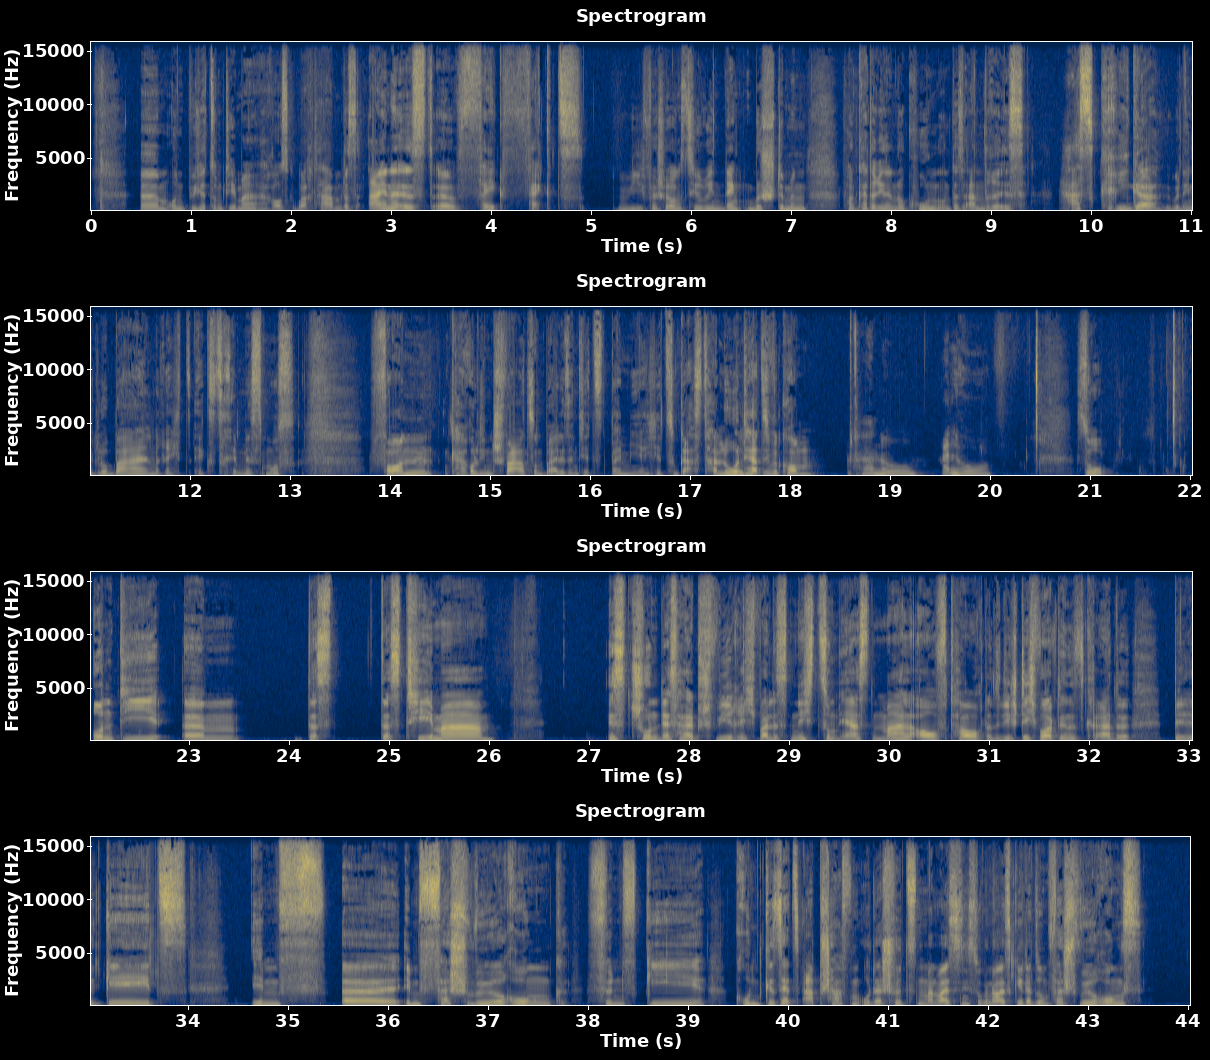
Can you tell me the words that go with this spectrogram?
ähm, und Bücher zum Thema herausgebracht haben. Das eine ist äh, Fake Facts, wie Verschwörungstheorien Denken bestimmen von Katharina Nokun und das andere ist Hasskrieger über den globalen Rechtsextremismus von Caroline Schwarz und beide sind jetzt bei mir hier zu Gast. Hallo und herzlich willkommen. Hallo. Hallo. So, und die, ähm, das, das Thema ist schon deshalb schwierig, weil es nicht zum ersten Mal auftaucht. Also die Stichworte sind jetzt gerade Bill Gates, Impf, äh, Impfverschwörung, 5G, Grundgesetz abschaffen oder schützen. Man weiß es nicht so genau. Es geht also um Verschwörungs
